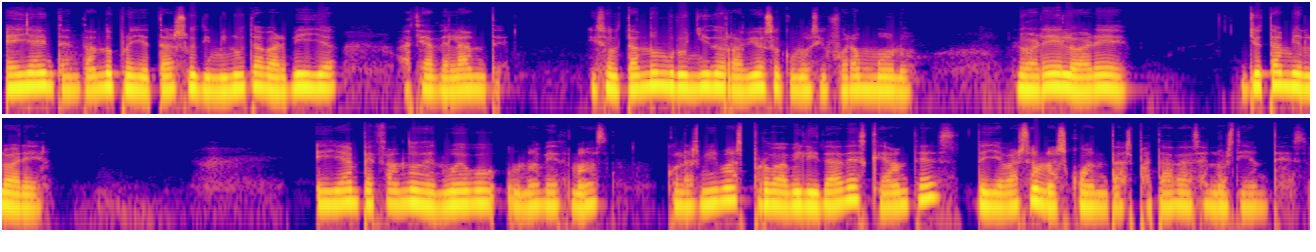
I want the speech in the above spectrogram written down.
Ella intentando proyectar su diminuta barbilla hacia adelante y soltando un gruñido rabioso como si fuera un mono. Lo haré, lo haré. Yo también lo haré. Ella empezando de nuevo, una vez más, con las mismas probabilidades que antes de llevarse unas cuantas patadas en los dientes.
